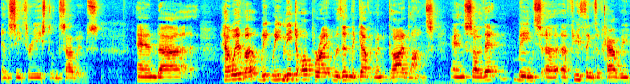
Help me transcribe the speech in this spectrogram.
in C3 Eastern Suburbs. And uh, however, we, we need to operate within the government guidelines. And so that means uh, a few things of how we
